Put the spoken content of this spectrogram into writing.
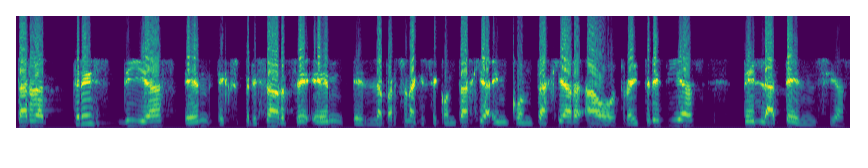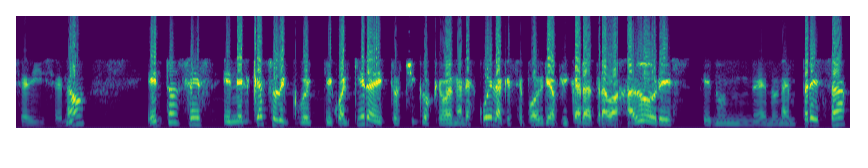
tarda tres días en expresarse en, la persona que se contagia, en contagiar a otro. Hay tres días de latencia, se dice, ¿no? Entonces, en el caso de que cualquiera de estos chicos que van a la escuela, que se podría aplicar a trabajadores en, un, en una empresa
